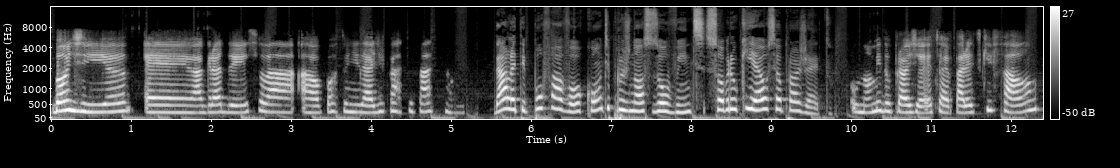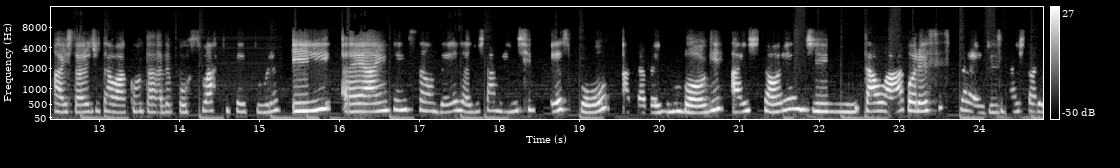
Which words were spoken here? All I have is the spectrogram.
Bom dia, é, agradeço a, a oportunidade de participação. Dalet, por favor, conte para os nossos ouvintes sobre o que é o seu projeto. O nome do projeto é Paredes que Falam, a história de Itauá contada por sua arquitetura. E é, a intenção dele é justamente expor, através de um blog, a história de Itauá por esses prédios, a história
